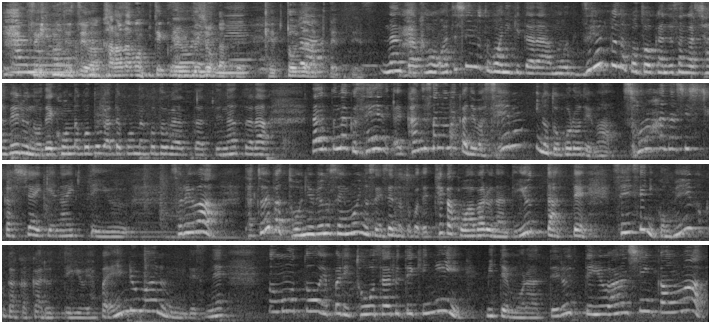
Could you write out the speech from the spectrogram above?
次の先生は体も見てくれるんでしょうかって、ね、血糖じゃなくてって、まあ、なんかもう私のところに来たらもう全部のことを患者さんがしゃべるのでこんなことがあったこんなことがあったってなったらなんとなくせ患者さんの中では専門医のところではその話しかしちゃいけないっていうそれは例えば糖尿病の専門医の先生のところで手がこわばるなんて言ったって先生にご迷惑がかかるっていうやっぱり遠慮もあるんですね。と思うとやっぱりトータル的に見てもらってるっていう安心感は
